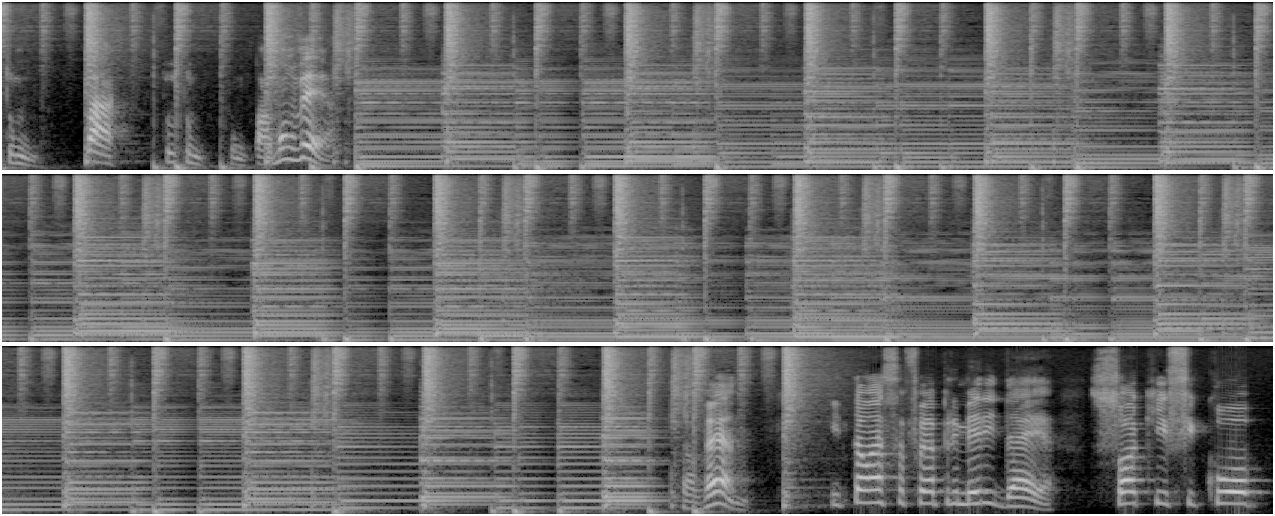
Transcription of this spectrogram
tum, pá, tum, tum, tum, pá. Vamos ver? Vendo? Então essa foi a primeira ideia. Só que ficou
